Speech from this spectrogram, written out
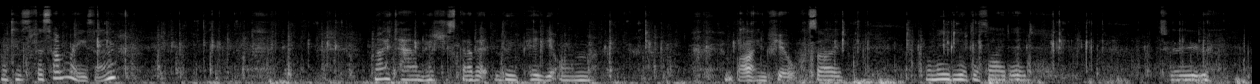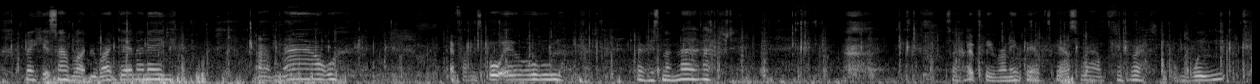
Because for some reason, my town has just got a bit loopy on buying fuel. So the media decided to make it sound like we won't get any. And now everyone's bought it all. There is none left. So hopefully Ronnie will be able to get us around for the rest of the week.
